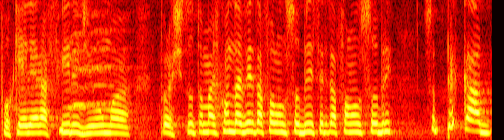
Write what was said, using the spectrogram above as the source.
porque ele era filho de uma prostituta. Mas quando Davi está falando sobre isso, ele está falando sobre, sobre pecado.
